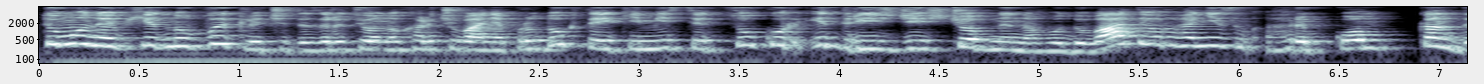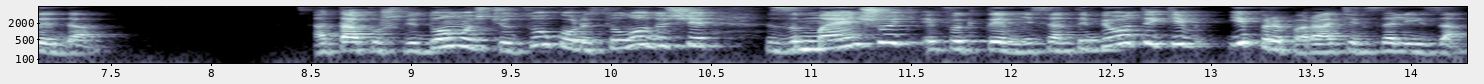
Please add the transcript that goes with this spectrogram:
Тому необхідно виключити з раціону харчування продукти, які містять цукор і дріжджі, щоб не нагодувати організм грибком кандида. А також відомо, що цукор і солодощі зменшують ефективність антибіотиків і препаратів заліза.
